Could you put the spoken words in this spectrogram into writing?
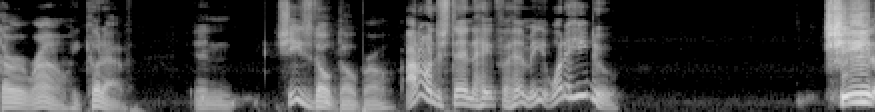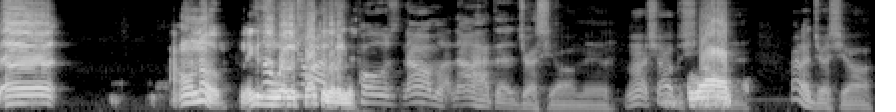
third round. He could have. And she's dope though, bro. I don't understand the hate for him. He, what did he do? She uh I don't know. Niggas you know, just wasn't fucking with him. Pose, now I'm now I have to address y'all, man. Nah, shout out to shit, yeah. man. I gotta address y'all.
